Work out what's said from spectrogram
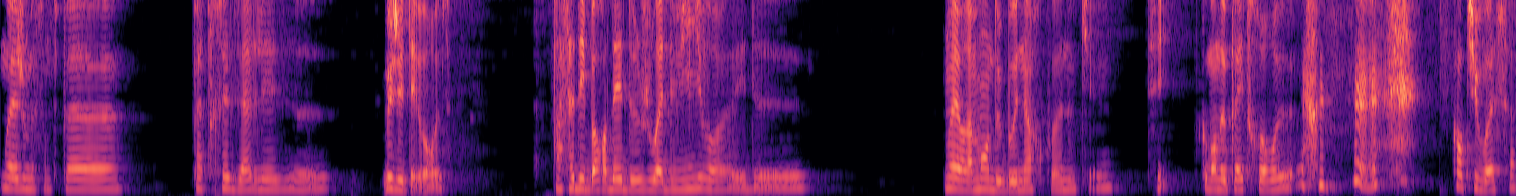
Ouais, je me sentais pas. Pas très à l'aise mais j'étais heureuse. Enfin, ça débordait de joie de vivre et de. Ouais, vraiment de bonheur, quoi. Donc, euh, si. Comment ne pas être heureux? Quand tu vois ça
